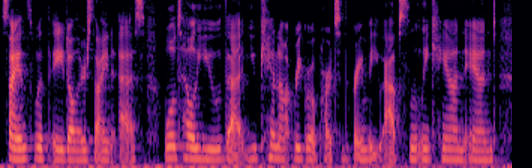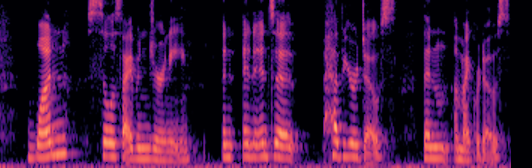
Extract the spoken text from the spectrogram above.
Science with a dollar sign S will tell you that you cannot regrow parts of the brain, but you absolutely can. And one psilocybin journey, and, and it's a heavier dose than a microdose,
